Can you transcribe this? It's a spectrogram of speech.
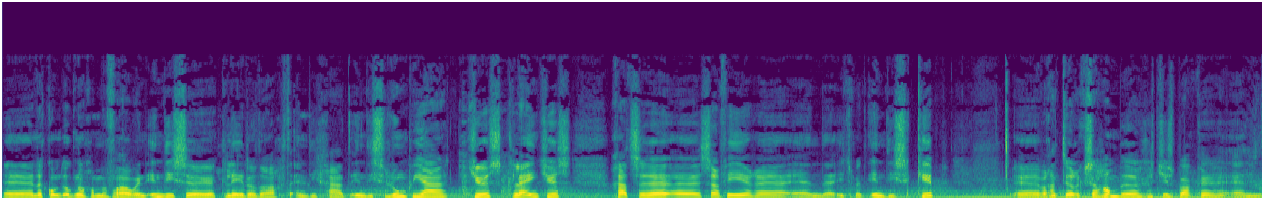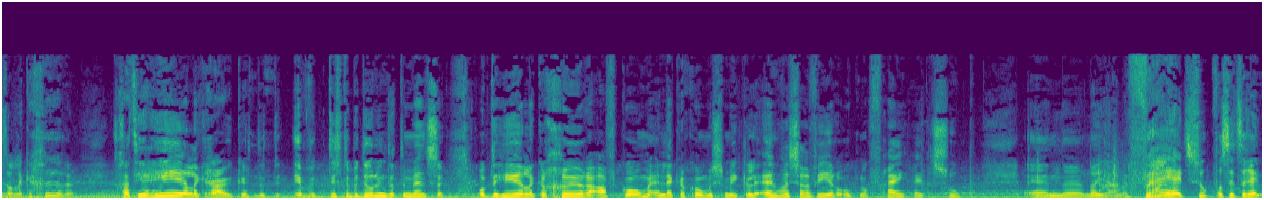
Uh, er komt ook nog een mevrouw in Indische klederdracht. En die gaat Indische lumpia's, kleintjes, gaat ze uh, serveren. En uh, iets met Indische kip. we gaan Turkse hamburgertjes bakken. En, het zal lekker geuren. Het gaat hier heerlijk ruiken. Het is de bedoeling dat de mensen op de heerlijke geuren afkomen en lekker komen smikkelen. En we serveren ook nog vrijheidssoep. En, nou ja, een vrijheidssoep, wat zit erin?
